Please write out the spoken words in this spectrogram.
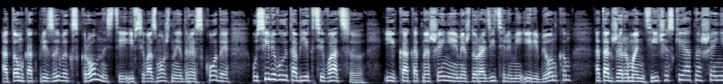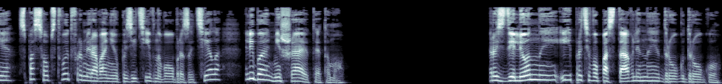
О том, как призывы к скромности и всевозможные дресс-коды усиливают объективацию и как отношения между родителями и ребенком, а также романтические отношения способствуют формированию позитивного образа тела либо мешают этому разделенные и противопоставленные друг другу.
